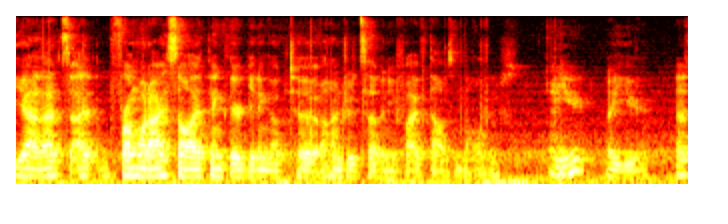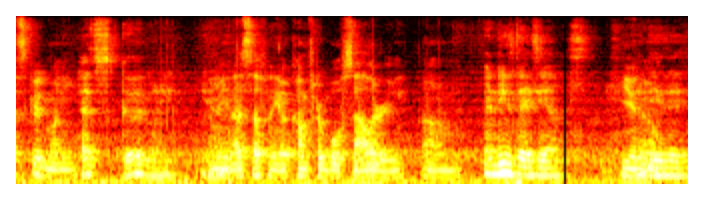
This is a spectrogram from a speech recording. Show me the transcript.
Yeah, that's I, from what I saw. I think they're getting up to one hundred seventy-five thousand dollars A year? a year. That's good money. That's good money. I mean, that's definitely a comfortable salary. Um, in these days, yes. you know, days,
